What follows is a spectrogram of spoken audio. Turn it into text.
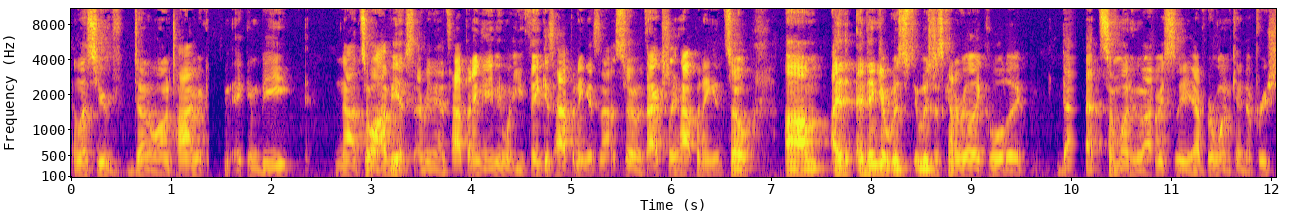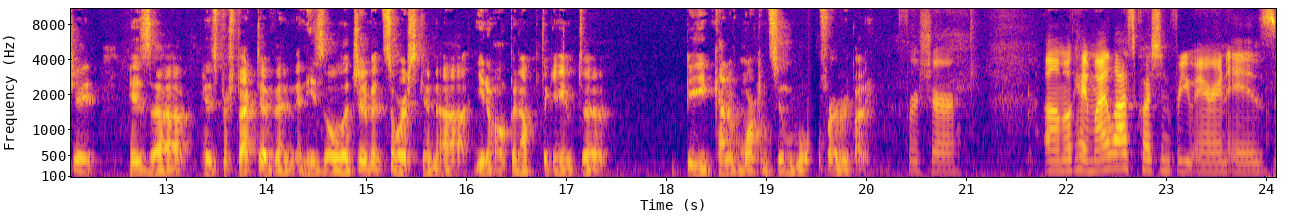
unless you've done a long time, it can, it can be not so obvious everything that's happening, and even what you think is happening is not so it's actually happening. And so um, I, I think it was it was just kind of really cool to that, that someone who obviously everyone can appreciate his uh, his perspective and, and he's a legitimate source can uh, you know open up the game to be kind of more consumable for everybody. For sure. Um, okay, my last question for you, Aaron, is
